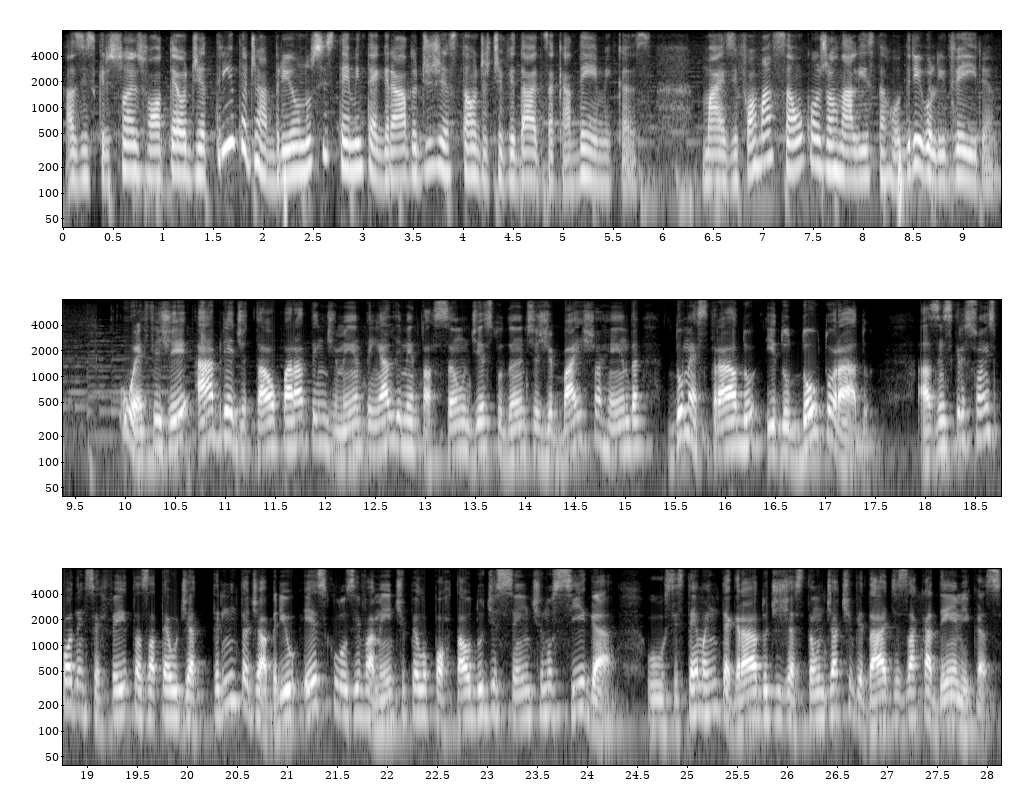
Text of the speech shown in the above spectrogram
As inscrições vão até o dia 30 de abril no Sistema Integrado de Gestão de Atividades Acadêmicas. Mais informação com o jornalista Rodrigo Oliveira. O abre edital para atendimento em alimentação de estudantes de baixa renda do mestrado e do doutorado. As inscrições podem ser feitas até o dia 30 de abril exclusivamente pelo portal do Discente no SIGA, o Sistema Integrado de Gestão de Atividades Acadêmicas.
